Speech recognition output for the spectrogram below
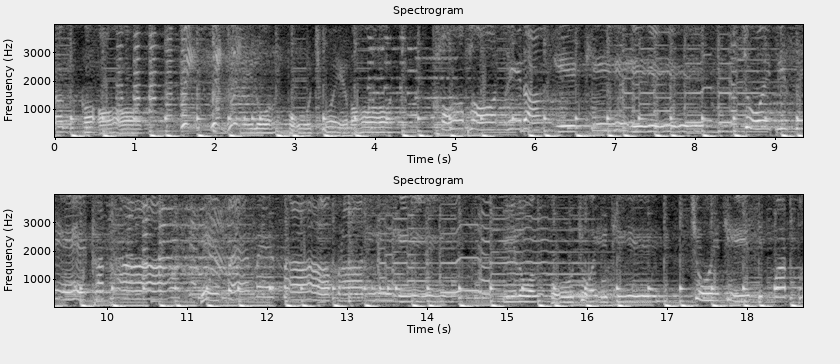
รั้งก็ออกให้หลวงปู่ช่วยบอกขอพรให้ดังอีกที ช่วยพิเศษคาถาให้แฟนเมตตาปราณีให้หลวงปู่ช่วยที ช่วยทีสิบวัดโพ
